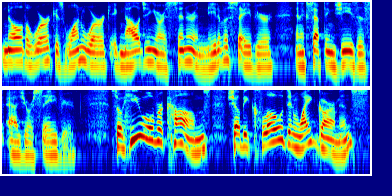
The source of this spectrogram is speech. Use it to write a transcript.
No, the work is one work, acknowledging you're a sinner in need of a Savior and accepting Jesus as your Savior. So, he who overcomes shall be clothed in white garments,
